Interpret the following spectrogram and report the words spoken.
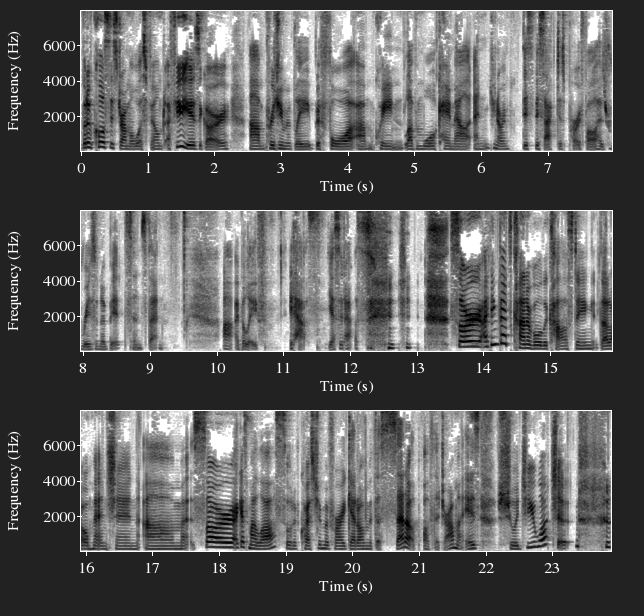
but of course, this drama was filmed a few years ago, um, presumably before um, Queen Love and War came out, and you know, this this actor's profile has risen a bit since then. Uh, I believe. It has. Yes, it has. so I think that's kind of all the casting that I'll mention. Um, so I guess my last sort of question before I get on with the setup of the drama is should you watch it?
